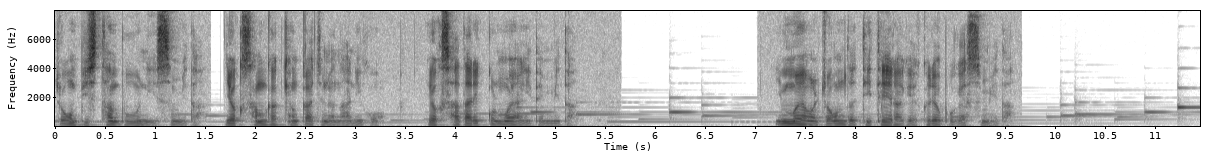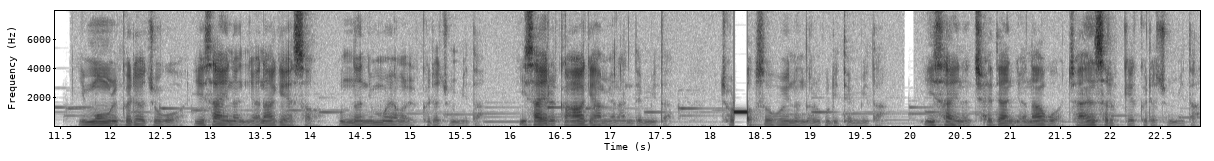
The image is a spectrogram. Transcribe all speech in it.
조금 비슷한 부분이 있습니다. 역삼각형까지는 아니고 역사다리꼴 모양이 됩니다. 입모양을 조금 더 디테일하게 그려보겠습니다. 잇몸을 그려주고 이 사이는 연하게 해서 웃는 입모양을 그려줍니다. 이 사이를 강하게 하면 안됩니다. 졸 없어 보이는 얼굴이 됩니다. 이 사이는 최대한 연하고 자연스럽게 그려줍니다.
